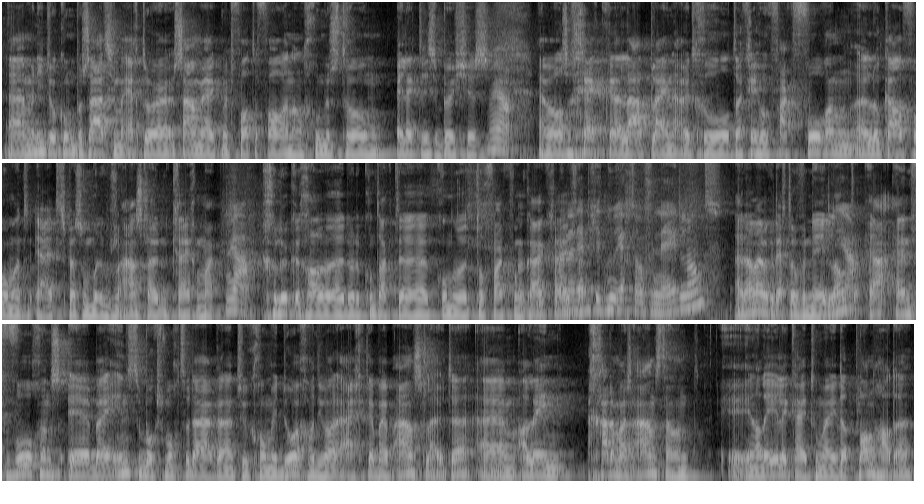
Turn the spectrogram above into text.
Eh, maar niet door compensatie, maar echt door samenwerking met Vattenfall en dan groene stroom, elektrische busjes. Ja. En we was een gek eh, laadpleinen uitgerold. Daar kregen we ook vaak voorrang eh, lokaal voor. Want ja, het is best wel moeilijk om zo'n aansluiting te krijgen. Maar Ja. gelukkig hadden we door de contacten konden we het toch vaak voor elkaar Maar krijgen. dan heb je het nu echt over Nederland. En dan heb ik het echt over Nederland. Ja. Ja. en vervolgens eh, bij Instabox mochten we daar natuurlijk gewoon mee doorgaan. Want die wilden eigenlijk daarbij op aansluiten. Ehm, alleen ga er maar eens aan staan. Want in alle eerlijkheid, toen wij dat plan hadden,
